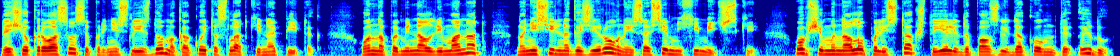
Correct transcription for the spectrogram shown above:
да еще кровососы принесли из дома какой-то сладкий напиток. Он напоминал лимонад, но не сильно газированный и совсем не химический. В общем, мы налопались так, что еле доползли до комнаты Иду,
